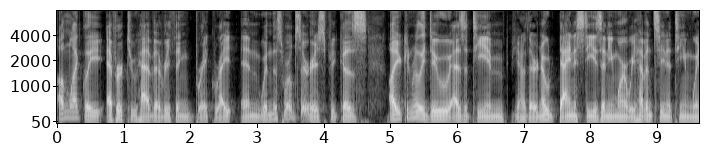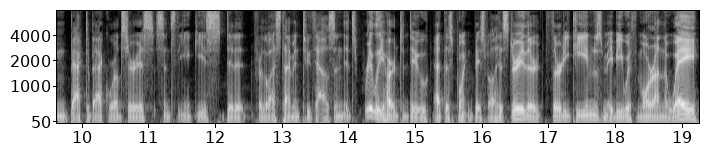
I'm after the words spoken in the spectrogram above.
unlikely ever to have everything break right and win this World Series because all you can really do as a team, you know, there are no dynasties anymore. We haven't seen a team win back to back World Series since the Yankees did it for the last time in 2000. It's really hard to do at this point in baseball history. There are 30 teams, maybe with more on the way.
